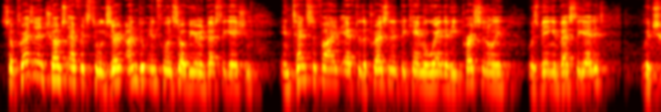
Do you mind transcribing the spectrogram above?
So President Trump's efforts to exert undue influence over your investigation intensified after the president became aware that he personally was being investigated? Which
